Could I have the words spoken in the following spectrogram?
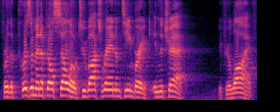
for the Prizm NFL Cello two box random team break in the chat if you're live.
